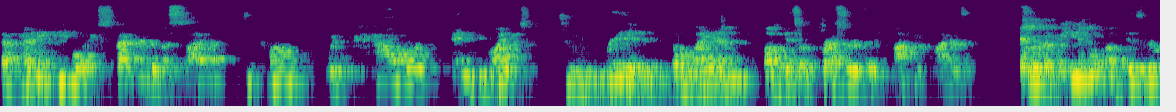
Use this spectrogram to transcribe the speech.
that many people expected the Messiah to come with power and might to rid the land of its oppressors and occupiers, for the people of Israel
